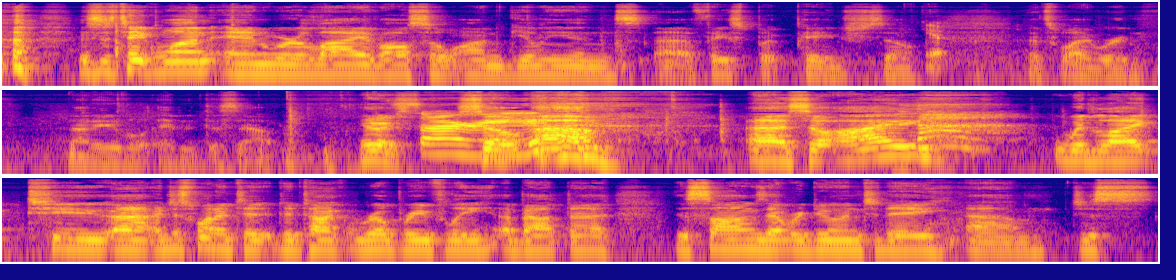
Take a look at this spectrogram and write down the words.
this is take one, and we're live also on Gillian's uh, Facebook page. So Yep. that's why we're not able to edit this out. Anyway, Sorry. So um, uh, so I would like to. Uh, I just wanted to, to talk real briefly about the the songs that we're doing today. Um, just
